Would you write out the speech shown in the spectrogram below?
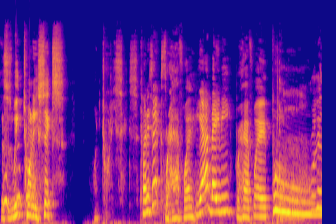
This is week 26. 126. 26. We're halfway. Yeah, baby. We're halfway. Boom. Look at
